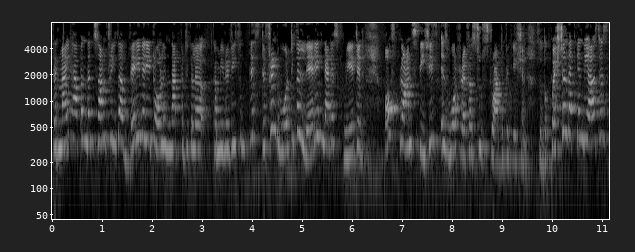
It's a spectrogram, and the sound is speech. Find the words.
That might happen that some trees are very very tall in that particular community. So this different vertical layering that is created of plant species is what refers to stratification. So the question that can be asked is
